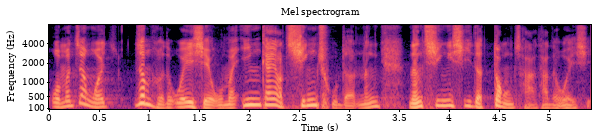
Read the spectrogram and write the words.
我们认为任何的威胁，我们应该要清楚的能能清晰的洞察它的威胁，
